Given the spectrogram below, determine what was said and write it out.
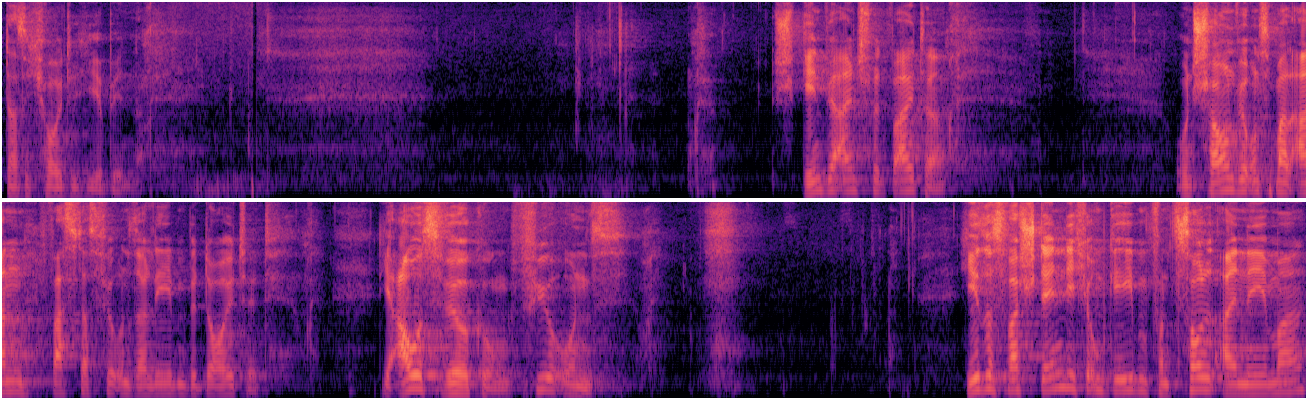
dass ich heute hier bin. Gehen wir einen Schritt weiter und schauen wir uns mal an, was das für unser Leben bedeutet. Die Auswirkungen für uns. Jesus war ständig umgeben von Zolleinnehmern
